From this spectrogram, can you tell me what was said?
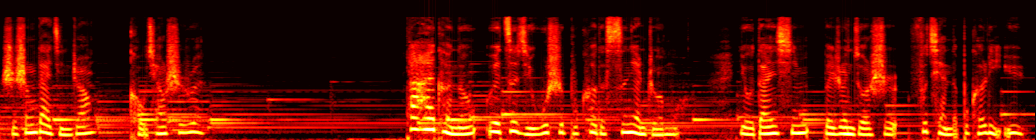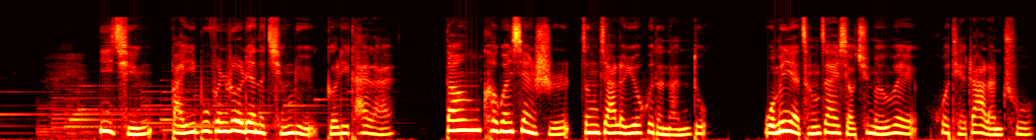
是声带紧张，口腔湿润。他还可能为自己无时不刻的思念折磨，又担心被认作是肤浅的不可理喻。疫情把一部分热恋的情侣隔离开来，当客观现实增加了约会的难度，我们也曾在小区门卫或铁栅栏处，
